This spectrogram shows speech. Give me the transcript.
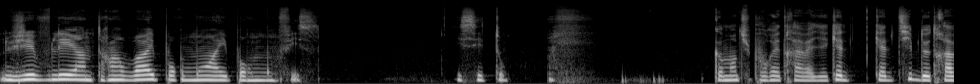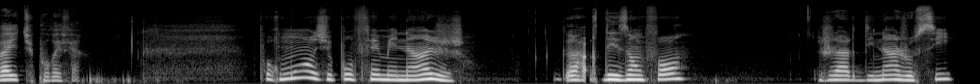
voulu un travail pour moi et pour mon fils. Et c'est tout. Comment tu pourrais travailler? Quel, quel type de travail tu pourrais faire? Pour moi, je peux faire ménage, garder des enfants, jardinage aussi,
